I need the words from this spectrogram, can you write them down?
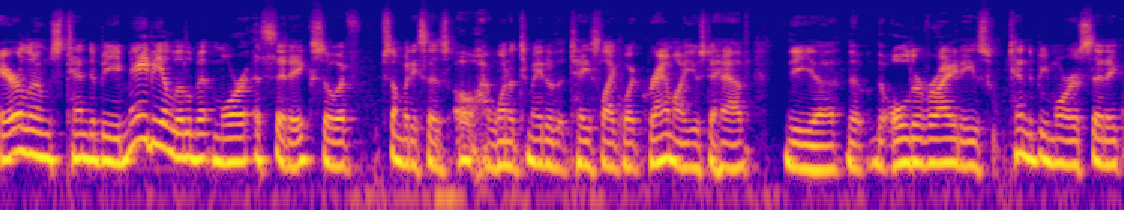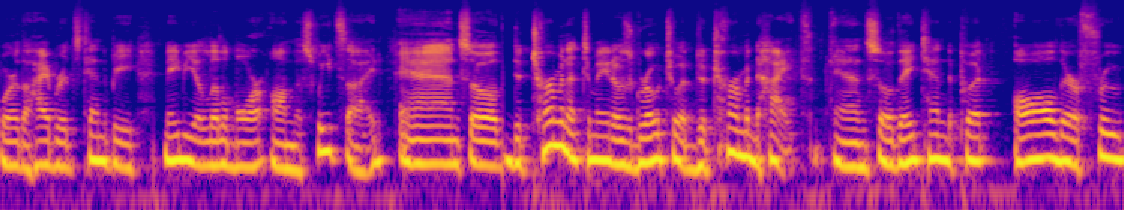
Heirlooms tend to be maybe a little bit more acidic. So, if somebody says, Oh, I want a tomato that tastes like what grandma used to have, the, uh, the the older varieties tend to be more acidic, where the hybrids tend to be maybe a little more on the sweet side. And so, determinate tomatoes grow to a determined height, and so they tend to put all their fruit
